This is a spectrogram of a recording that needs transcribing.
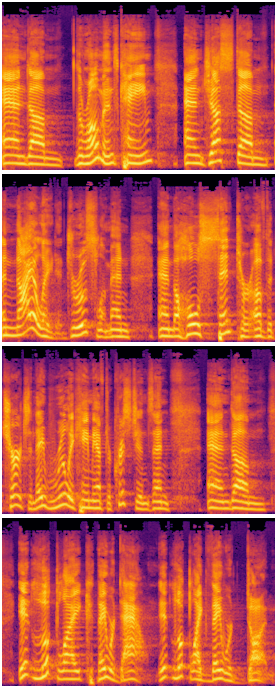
And um, the Romans came and just um, annihilated Jerusalem and, and the whole center of the church. And they really came after Christians. And, and um, it looked like they were down, it looked like they were done.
